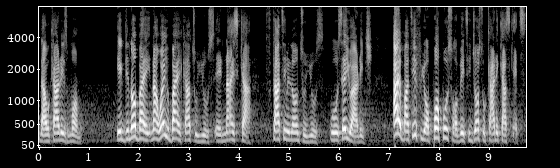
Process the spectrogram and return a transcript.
that will carry his mom. He did not buy it. Now, when you buy a car to use, a nice car, 30 million to use, we will say you are rich. I, but if your purpose of it is just to carry caskets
